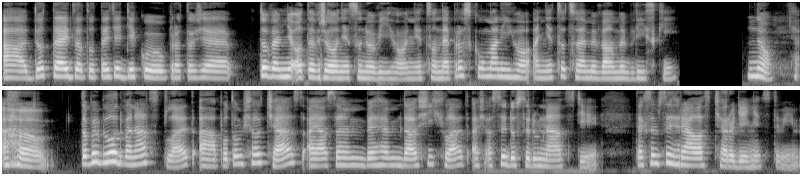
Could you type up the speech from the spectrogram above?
A doteď za to teď děkuju, protože to ve mně otevřelo něco novýho, něco neproskoumaného a něco, co je mi velmi blízký. No, to by bylo 12 let a potom šel čas a já jsem během dalších let, až asi do 17, tak jsem si hrála s čarodějnictvím.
